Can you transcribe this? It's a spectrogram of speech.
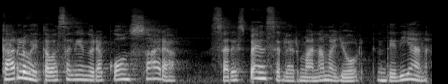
Carlos estaba saliendo, era con Sara, Sara Spencer, la hermana mayor de Diana.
